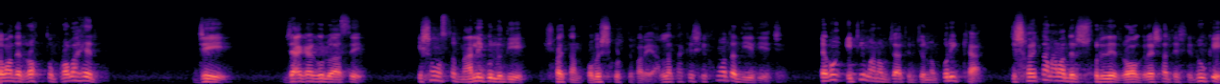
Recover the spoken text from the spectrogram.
তোমাদের রক্ত প্রবাহের যে জায়গাগুলো আছে এই সমস্ত নালীগুলো দিয়ে শয়তান প্রবেশ করতে পারে। আল্লাহ তাকে সে ক্ষমতা দিয়ে দিয়েছে। এবং এটি মানব জাতির জন্য পরীক্ষা যে শয়তান আমাদের শরীরের রগ রেশাতে সে ঢুকে,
